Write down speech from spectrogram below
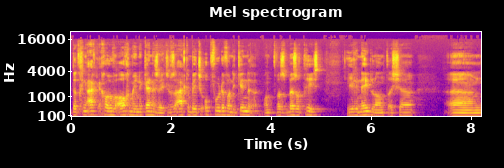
dat ging eigenlijk echt over algemene kennis, weet je. Dat was eigenlijk een beetje opvoeden van die kinderen. Want het was best wel triest. Hier in Nederland, als je ehm,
